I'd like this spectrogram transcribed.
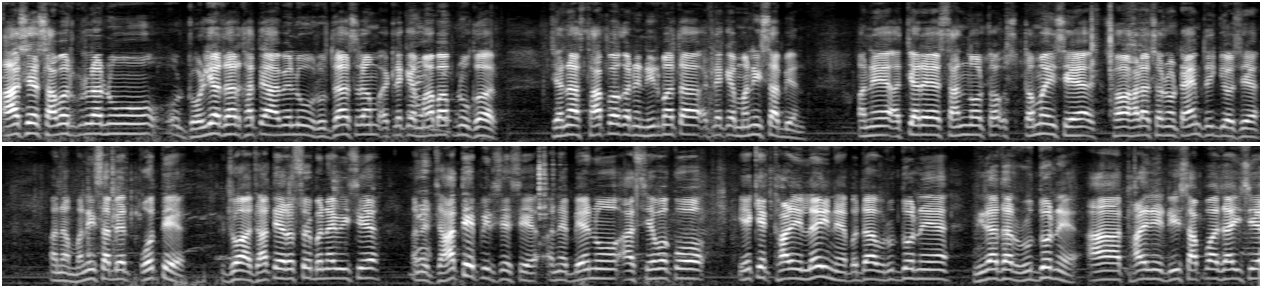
આ છે સાવરકુંડલાનું ઢોલિયાધાર ખાતે આવેલું વૃદ્ધાશ્રમ, એટલે કે મા બાપનું ઘર, જેના સ્થાપક અને નિર્માતા, એટલે કે મનીષાબેન. અને અત્યારે સાંજનો સમય છે, છ, સાડા છનો ટાઈમ થઈ ગયો છે, અને મનીષાબેન પોતે જો આ જાતે રસોઈ બનાવી છે અને જાતે પીરસે છે, અને બહેનો, આ સેવકો એક એક થાળી લઈને બધા વૃદ્ધોને, નિરાધાર વૃદ્ધોને આ થાળીની ડીશ આપવા જાય છે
